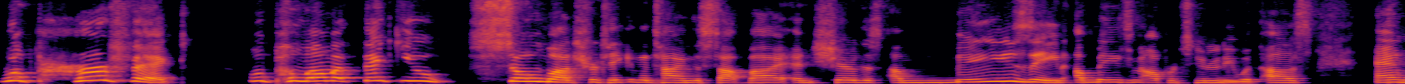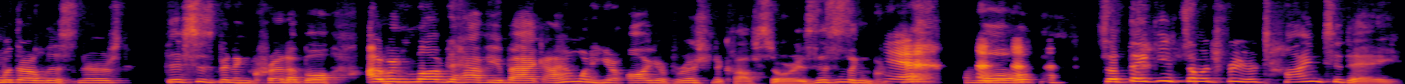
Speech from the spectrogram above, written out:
well perfect well paloma thank you so much for taking the time to stop by and share this amazing amazing opportunity with us and with our listeners this has been incredible. I would love to have you back. I want to hear all your Baryshnikov stories. This is incredible. Yeah. so thank you so much for your time today.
